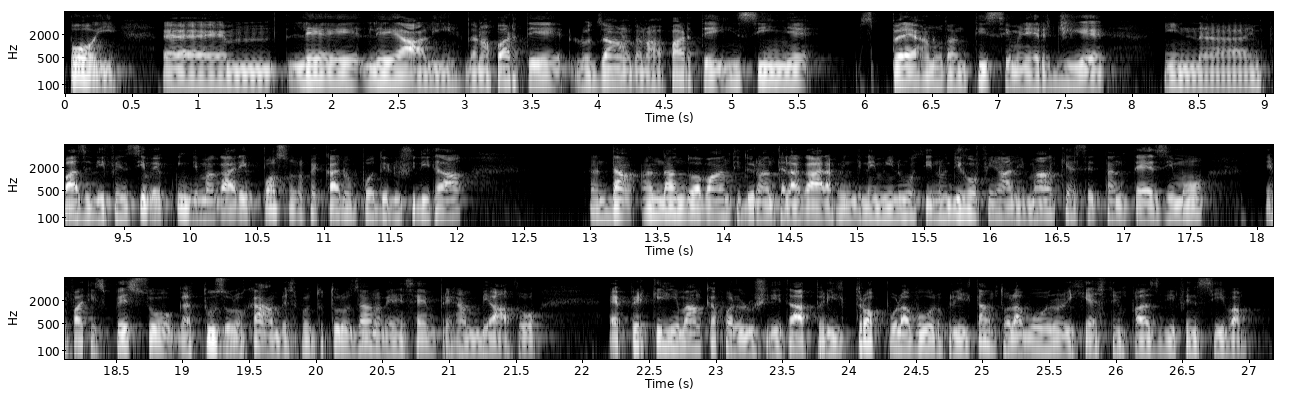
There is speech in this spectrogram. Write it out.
Poi ehm, le, le, ali, da una parte Lozano, da una parte Insigne, sprecano tantissime energie in, uh, in fase difensiva e quindi magari possono peccare un po' di lucidità andando avanti durante la gara, quindi nei minuti, non dico finali, ma anche al settantesimo. Infatti spesso Gattuso lo cambia, soprattutto Lozano viene sempre cambiato, è perché gli manca poi la lucidità, per il troppo lavoro, per il tanto lavoro richiesto in fase difensiva.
